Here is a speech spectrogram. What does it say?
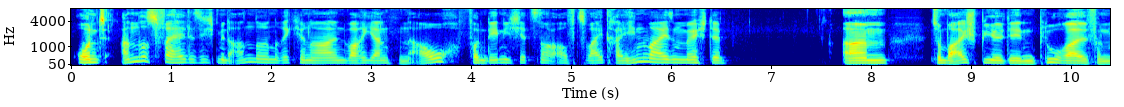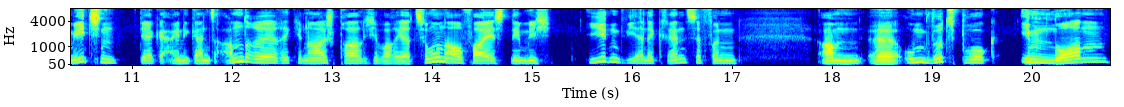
Und anders verhält es sich mit anderen regionalen Varianten auch, von denen ich jetzt noch auf zwei, drei hinweisen möchte. Ähm, zum Beispiel den Plural von Mädchen, der eine ganz andere regionalsprachliche Variation aufweist, nämlich irgendwie an der Grenze von ähm, äh, um Würzburg im Norden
